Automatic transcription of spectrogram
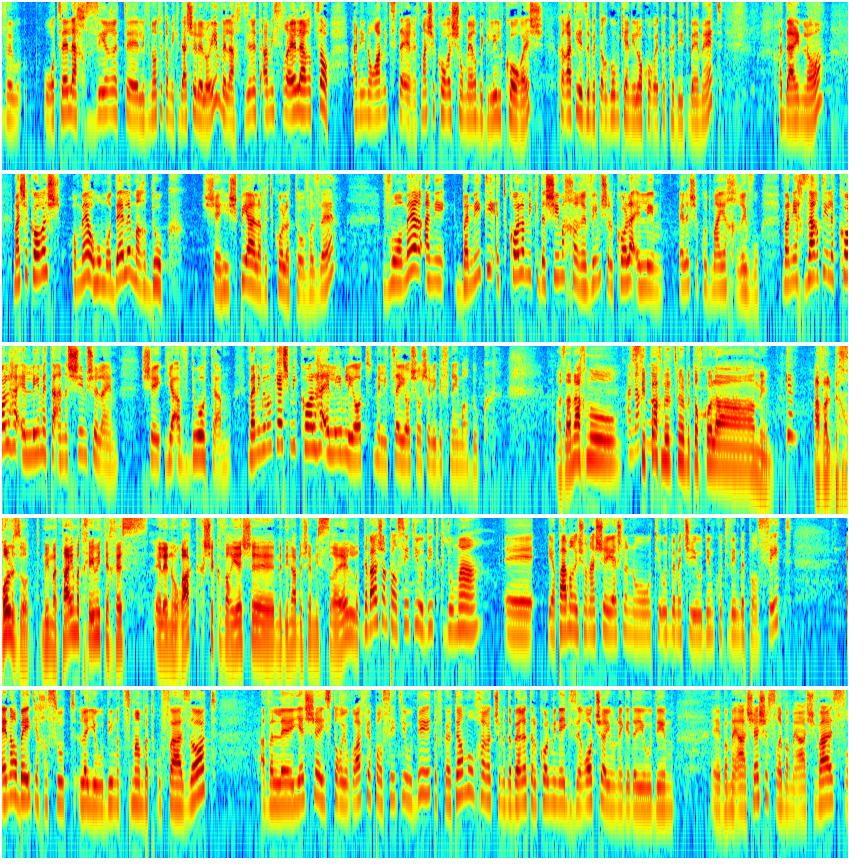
הוא רוצה להחזיר את, אה, לבנות את המקדש של אלוהים ולהחזיר את עם ישראל לארצו. אני נורא מצטערת. מה שכורש אומר בגליל כורש, קראתי את זה בתרגום כי אני לא קוראת אכדית באמת, עדיין לא. מה שכורש אומר, הוא מודה למרדוק שהשפיע עליו את כל הטוב הזה, והוא אומר, אני בניתי את כל המקדשים החרבים של כל האלים, אלה שקודמיי יחריבו, ואני החזרתי לכל האלים את האנשים שלהם. שיעבדו אותם. ואני מבקש מכל האלים להיות מליצי יושר שלי בפני מרדוק. אז אנחנו, אנחנו... סיפחנו את עצמנו בתוך כל העמים. כן. אבל בכל זאת, ממתי מתחילים להתייחס אלינו רק כשכבר יש uh, מדינה בשם ישראל? דבר ראשון, פרסית יהודית קדומה היא הפעם הראשונה שיש לנו תיעוד באמת שיהודים כותבים בפרסית. אין הרבה התייחסות ליהודים עצמם בתקופה הזאת. אבל uh, יש uh, היסטוריוגרפיה פרסית יהודית, דווקא יותר מאוחרת, שמדברת על כל מיני גזרות שהיו נגד היהודים uh, במאה ה-16, במאה ה-17. Uh,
